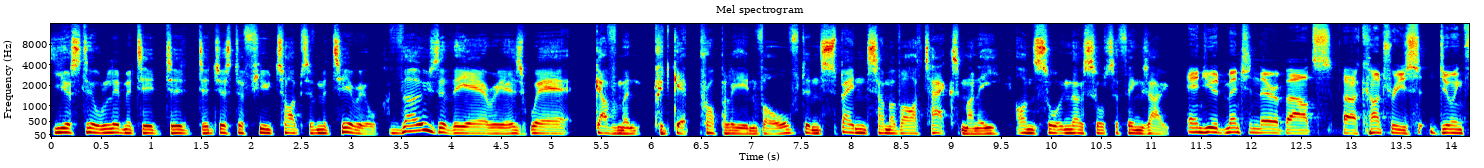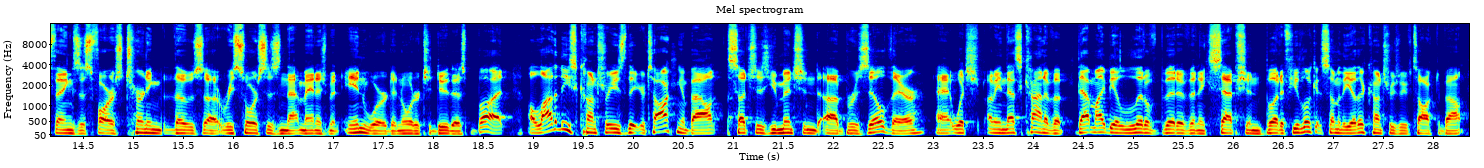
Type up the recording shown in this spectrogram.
you're still limited to, to just a few types of material. Those are the areas where government could get properly involved and spend some of our tax money on sorting those sorts of things out. And you had mentioned there about uh, countries doing things as far as turning those uh, resources and that management inward in order to do this. But a lot of these countries that you're talking about, such as you mentioned uh, Brazil there, uh, which I mean, that's kind of a, that might be a little bit of an exception. But if you look at some of the other countries we've talked about,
